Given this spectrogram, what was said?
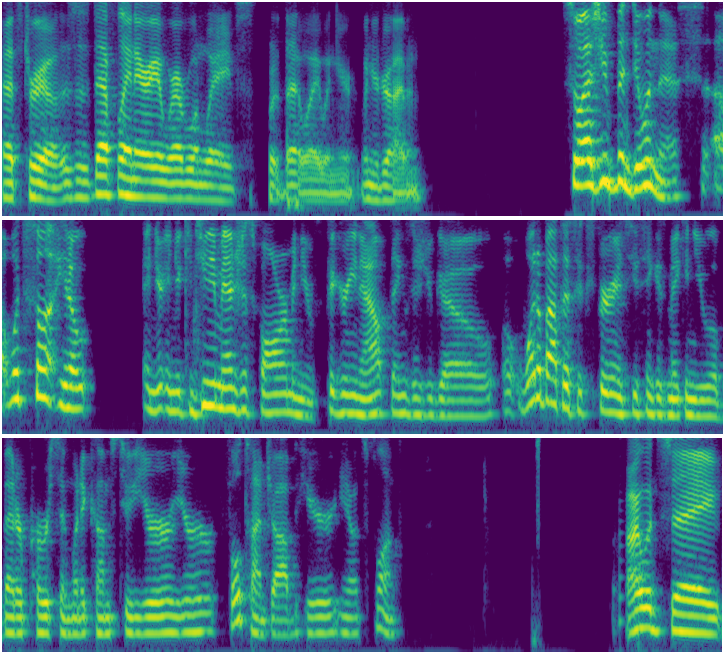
That's true. This is definitely an area where everyone waves. Put it that way when you're when you're driving. So as you've been doing this, uh, what's some you know and you're and you continue to manage this farm and you're figuring out things as you go uh, what about this experience you think is making you a better person when it comes to your your full-time job here you know at splunk i would say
